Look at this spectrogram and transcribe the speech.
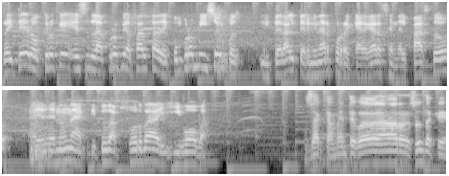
reitero, creo que es la propia falta de compromiso y pues literal terminar por recargarse en el pasto eh, en una actitud absurda y, y boba. Exactamente, güey. Ahora resulta que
